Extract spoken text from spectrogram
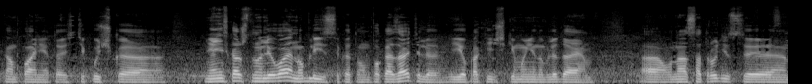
в компании, то есть текучка, я не скажу, что нулевая, но близится к этому показателю, ее практически мы не наблюдаем. А, У нас сотрудницы,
